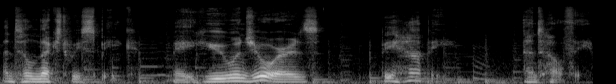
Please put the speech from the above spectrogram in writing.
Until next we speak. May you and yours be happy and healthy.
